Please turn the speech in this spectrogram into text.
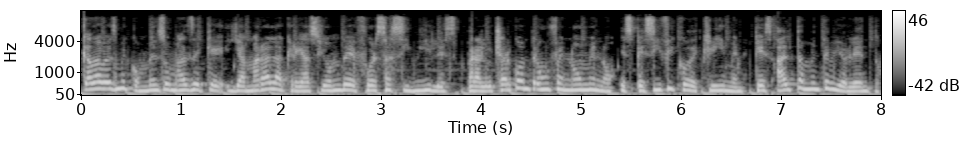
cada vez me convenzo más de que llamar a la creación de fuerzas civiles para luchar contra un fenómeno específico de crimen que es altamente violento,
